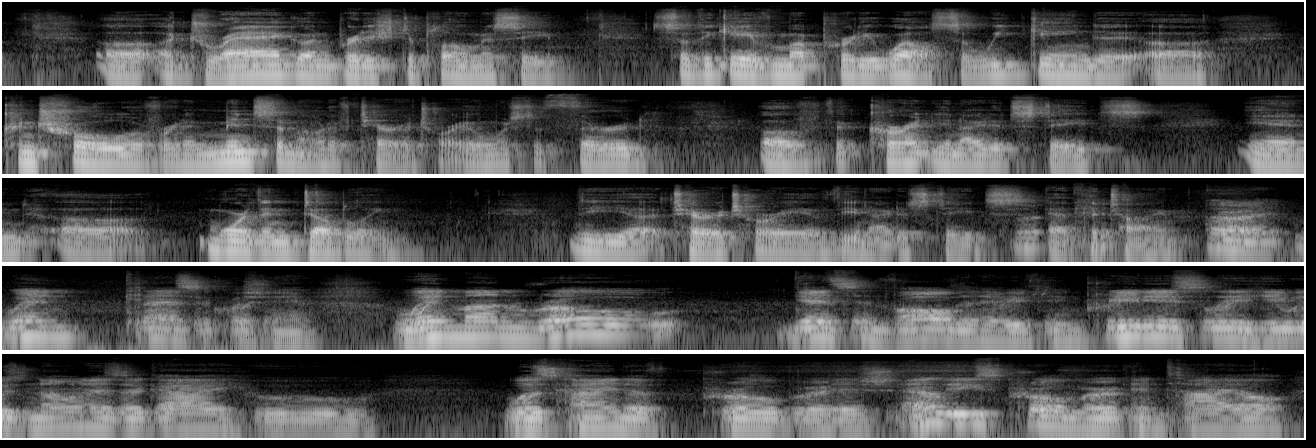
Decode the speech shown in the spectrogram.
a, a drag on British diplomacy. So they gave them up pretty well. So we gained a, a control over an immense amount of territory, almost a third of the current United States, and uh, more than doubling the uh, territory of the United States at the time. All right. When can I ask a question here? When Monroe gets involved in everything, previously he was known as a guy who was kind of pro-British, at least pro-mercantile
